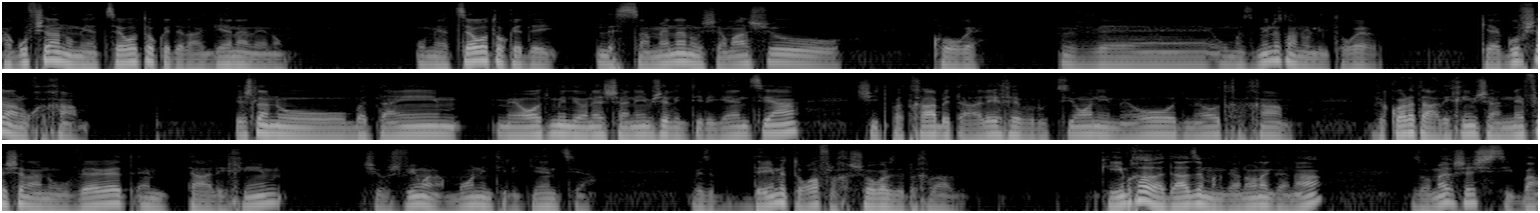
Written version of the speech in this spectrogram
הגוף שלנו מייצר אותו כדי להגן עלינו. הוא מייצר אותו כדי לסמן לנו שמשהו קורה, והוא מזמין אותנו להתעורר, כי הגוף שלנו חכם. יש לנו בתאים מאות מיליוני שנים של אינטליגנציה שהתפתחה בתהליך אבולוציוני מאוד מאוד חכם. וכל התהליכים שהנפש שלנו עוברת הם תהליכים שיושבים על המון אינטליגנציה. וזה די מטורף לחשוב על זה בכלל. כי אם חרדה זה מנגנון הגנה, זה אומר שיש סיבה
